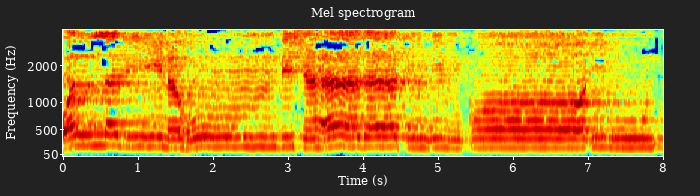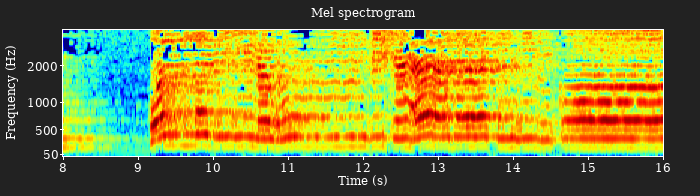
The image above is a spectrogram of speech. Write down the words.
والذين هم بشهاداتهم قائمون والذين هم بشهاداتهم قائمون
